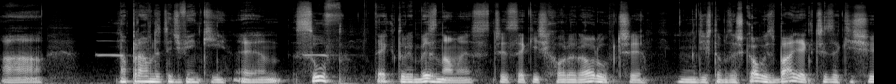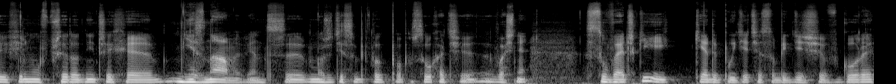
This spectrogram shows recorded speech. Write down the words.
a naprawdę te dźwięki e, słów, te, które my znamy, czy z jakichś horrorów, czy gdzieś tam ze szkoły, z bajek, czy z jakichś filmów przyrodniczych e, nie znamy, więc możecie sobie posłuchać właśnie suweczki i kiedy pójdziecie sobie gdzieś w góry,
